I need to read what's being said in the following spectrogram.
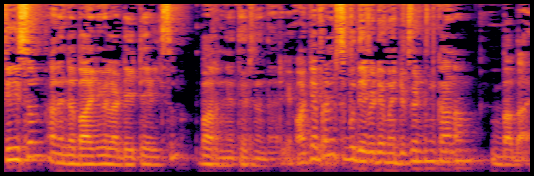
ഫീസും അതിന്റെ ബാക്കിയുള്ള ഡീറ്റെയിൽസും പറഞ്ഞു തരുന്നതായിരിക്കും. ഓക്കെ ഫ്രണ്ട്സ് പുതിയ വീഡിയോ മറ്റു വീണ്ടും കാണാം. ബൈ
